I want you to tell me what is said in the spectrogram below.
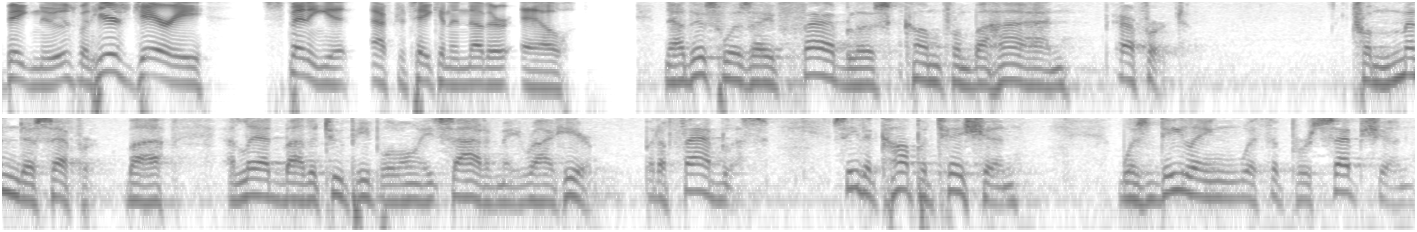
big news, but here's Jerry spinning it after taking another L. Now, this was a fabulous come from behind effort. Tremendous effort by, led by the two people on each side of me right here, but a fabulous. See, the competition was dealing with the perception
